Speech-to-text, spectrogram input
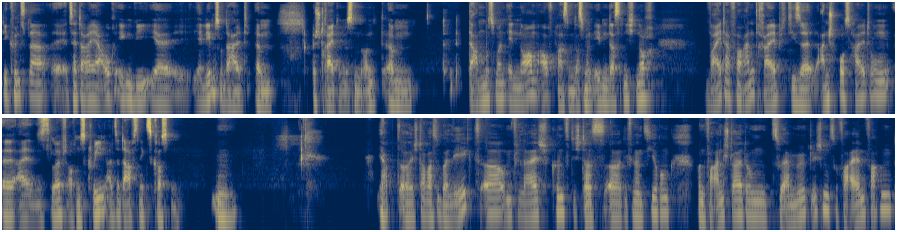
die Künstler äh, etc. ja auch irgendwie ihr, ihr Lebensunterhalt ähm, bestreiten müssen. Und ähm, da muss man enorm aufpassen, dass man eben das nicht noch weiter vorantreibt, diese Anspruchshaltung, äh, es läuft auf dem Screen, also darf es nichts kosten. Mhm. Ihr habt euch da was überlegt, äh, um vielleicht künftig das, äh, die Finanzierung von Veranstaltungen zu ermöglichen, zu vereinfachen.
